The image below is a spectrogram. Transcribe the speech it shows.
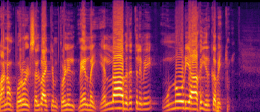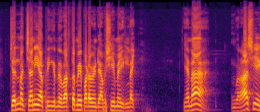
பணம் பொருள் செல்வாக்கியம் தொழில் மேன்மை எல்லா விதத்திலுமே முன்னோடியாக இருக்க வைக்கும். ஜென்ம சனி அப்படிங்கிறது வருத்தமே பட வேண்டிய அவசியமே இல்லை. ஏன்னா உங்கள் ராசியை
